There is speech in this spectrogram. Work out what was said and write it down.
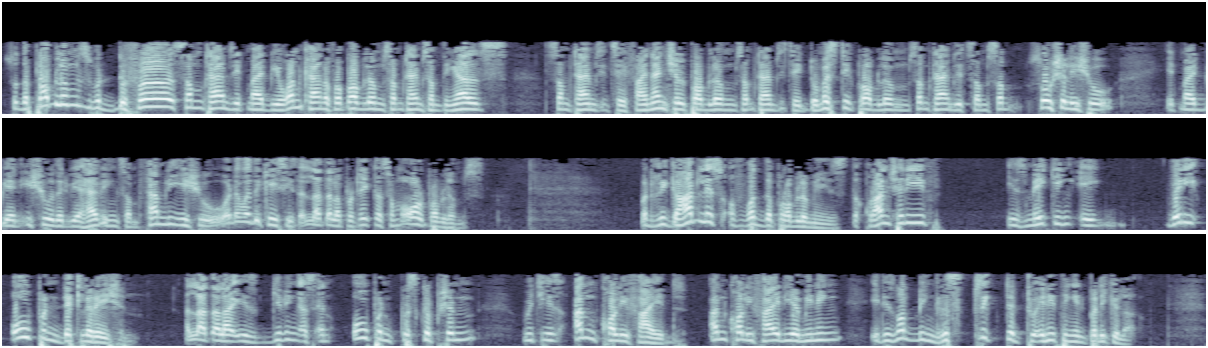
So the problems would differ. Sometimes it might be one kind of a problem, sometimes something else. Sometimes it's a financial problem, sometimes it's a domestic problem, sometimes it's some, some social issue. It might be an issue that we are having, some family issue, whatever the case is. Allah Ta'ala protect us from all problems. But regardless of what the problem is, the Quran Sharif is making a very open declaration. Allah Ta'ala is giving us an open prescription which is unqualified. Unqualified here meaning it is not being restricted to anything in particular.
